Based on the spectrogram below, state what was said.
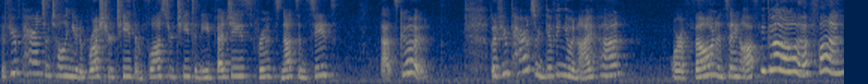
If your parents are telling you to brush your teeth and floss your teeth and eat veggies, fruits, nuts, and seeds, that's good. But if your parents are giving you an iPad or a phone and saying, off you go, have fun,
